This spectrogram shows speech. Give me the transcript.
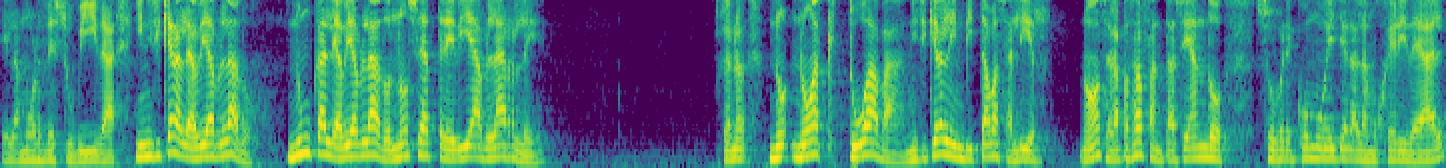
el amor de su vida, y ni siquiera le había hablado. Nunca le había hablado, no se atrevía a hablarle. O sea, no, no, no actuaba, ni siquiera le invitaba a salir. ¿No? Se la pasaba fantaseando sobre cómo ella era la mujer ideal,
